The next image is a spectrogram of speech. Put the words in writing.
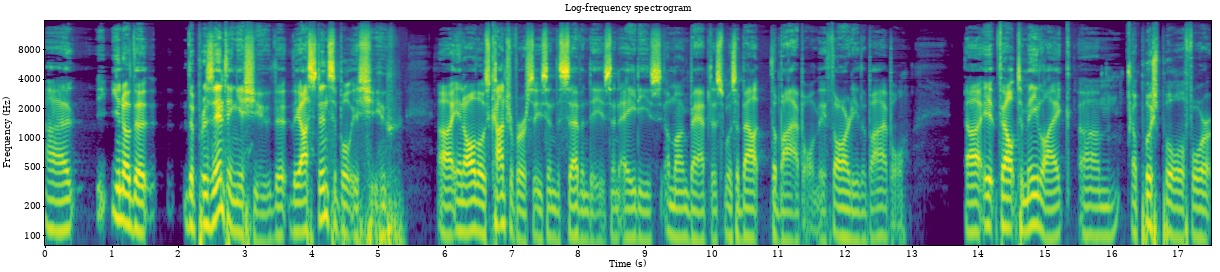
uh, you know, the, the presenting issue, the, the ostensible issue uh, in all those controversies in the 70s and 80s among Baptists was about the Bible and the authority of the Bible. Uh, it felt to me like um, a push pull for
